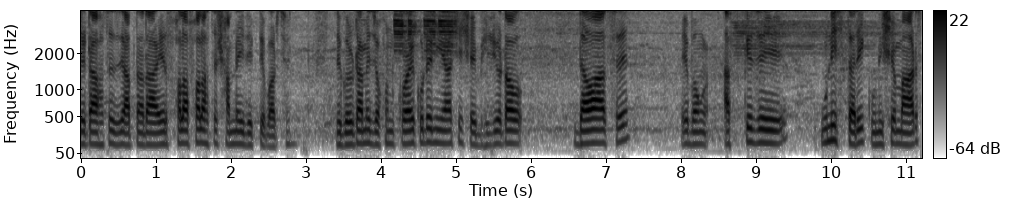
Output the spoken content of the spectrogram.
যেটা হচ্ছে যে আপনারা এর ফলাফল হচ্ছে সামনেই দেখতে পাচ্ছেন যে গরুটা আমি যখন ক্রয় করে নিয়ে আসি, সেই ভিডিওটাও দেওয়া আছে এবং আজকে যে উনিশ তারিখ, উনিশে মার্চ,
